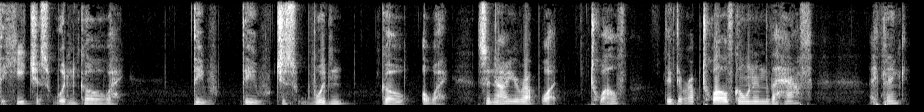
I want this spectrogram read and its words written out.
the Heat just wouldn't go away. They they just wouldn't go away. So now you're up what? 12? I think they were up 12 going into the half, I think.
